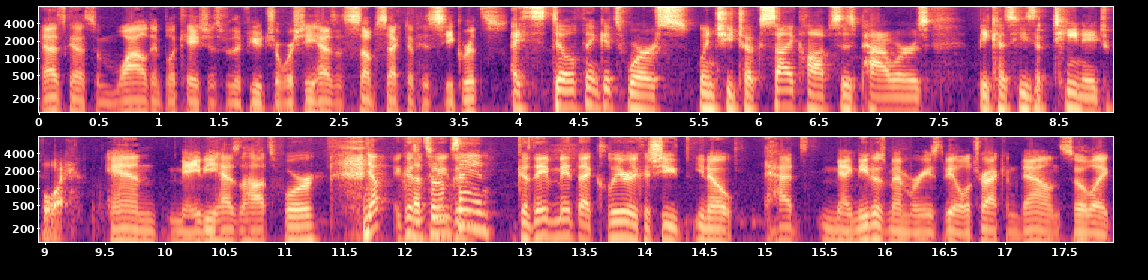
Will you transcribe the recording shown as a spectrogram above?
that's got some wild implications for the future where she has a subsect of his secrets. I still think it's worse when she took Cyclops' powers because he's a teenage boy. And maybe has the hots for her. Yep, that's what I'm saying. Because they've made that clear because she, you know, had Magneto's memories to be able to track him down. So, like,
